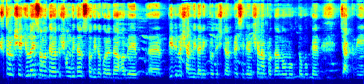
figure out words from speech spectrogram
সুতরাং সেই জুলাই সনদে হয়তো সংবিধান স্থগিত করে দেওয়া হবে বিভিন্ন সাংবিধানিক প্রতিষ্ঠান, প্রেসিডেন্ট, সেনাপ্রধান, অমুক তমুকের চাকরি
